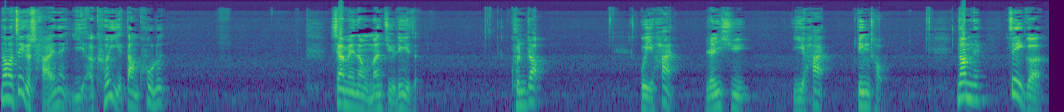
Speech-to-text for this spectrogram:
那么这个财呢，也可以当库论。下面呢，我们举例子：坤兆、癸亥、壬戌、乙亥、丁丑。那么呢，这个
